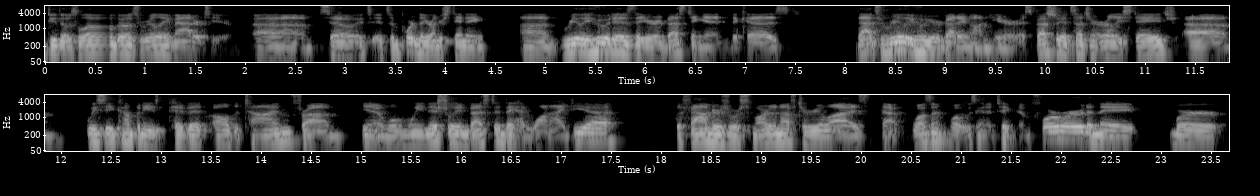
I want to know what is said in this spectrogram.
do those logos really matter to you? Um, so it's it's important that you're understanding um, really who it is that you're investing in because that's really who you're betting on here, especially at such an early stage. Um, we see companies pivot all the time from, you know, when we initially invested, they had one idea. The founders were smart enough to realize that wasn't what was going to take them forward, and they were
